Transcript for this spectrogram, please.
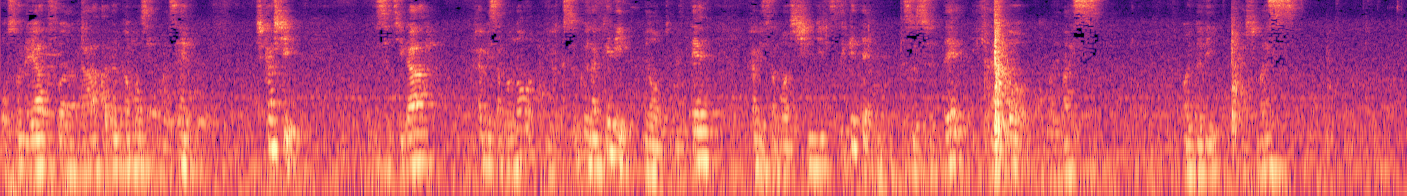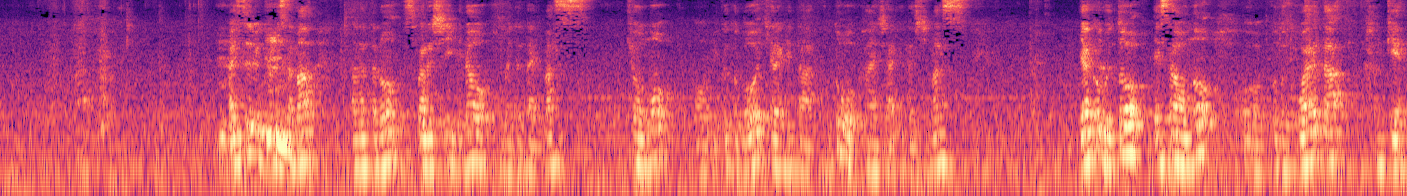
恐れや不安があるかもしれません。しかし私たちが神様の約束だけに目を留めて神様を信じ続けて進んでいきたいと思います。お祈りいたします。愛する神様あなたの素晴らしい皆を褒めたたえます。今日も御言葉を開けたことを感謝いたします。ヤコブとエサオのこの壊れた関係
